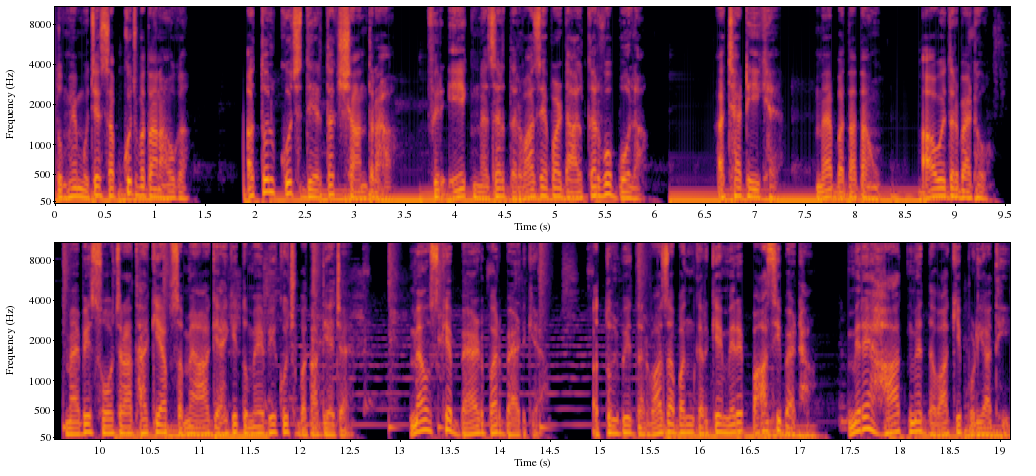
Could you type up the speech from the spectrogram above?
तुम्हें मुझे सब कुछ बताना होगा। अतुल कुछ देर तक शांत रहा, फिर एक नज़र दरवाजे पर डालकर वो बोला अच्छा ठीक है, मैं बताता हूँ। आओ इधर बैठो। मैं भी सोच रहा था कि अब समय आ गया है कि तुम्हें भी कुछ बता दिया जाए। मैं उसके बेड पर बैठ गया। अतुल भी दरवाज़ा बंद करके मेरे पास ही बैठा। मेरे हाथ में दवा की पुड़िया थी।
